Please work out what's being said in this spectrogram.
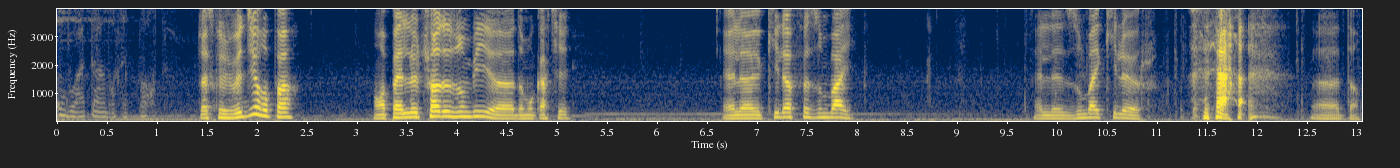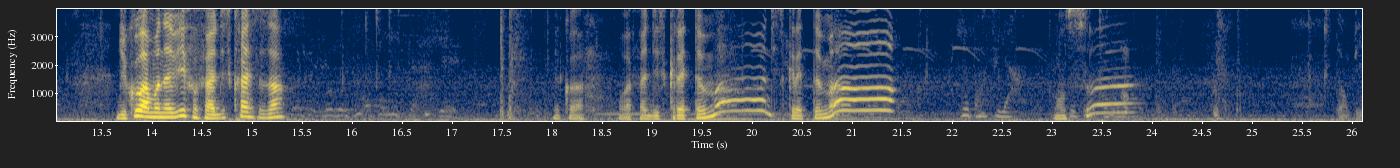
On doit atteindre cette porte. Tu vois ce que je veux dire ou pas? On appelle le tueur de zombies euh, dans mon quartier. Et le kill of zombie. Et le zombie killer. Euh, attends. Du coup, à mon avis, il faut faire discret, c'est ça? Quoi? On va faire discrètement, discrètement. Bonsoir. Tant pis.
